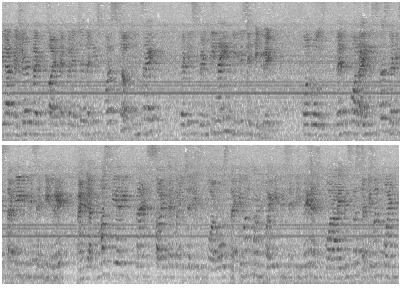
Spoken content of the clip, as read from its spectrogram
we are measured that soil temperature that is first uh, inside that is 29 degree centigrade for rose. Then for hibiscus that is 30 degree centigrade and the atmospheric plant soil temperature is for rose 31.5 degree centigrade and for hibiscus 31 point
